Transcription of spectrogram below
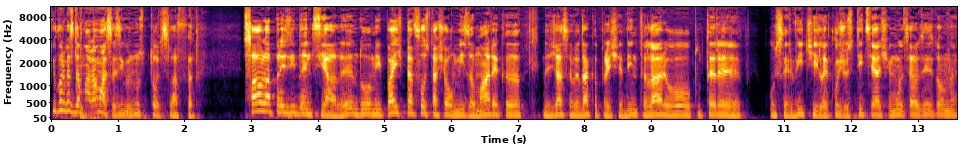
Eu vorbesc de marea masă, sigur, nu sunt toți la fel. Sau la prezidențiale, în 2014 a fost așa o miză mare că deja se vedea că președintele are o putere cu serviciile, cu justiția și mulți au zis, domnule,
